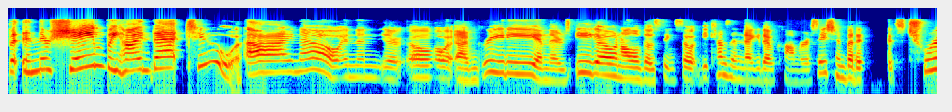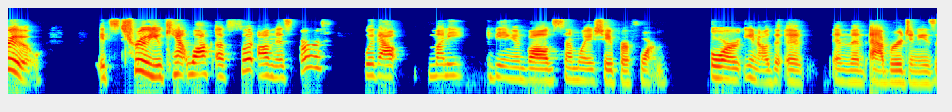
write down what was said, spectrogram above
but and there's shame behind that too. I know. And then, you're, oh, I'm greedy, and there's ego, and all of those things. So it becomes a negative conversation, but it, it's true. It's true. You can't walk a foot on this earth without money being involved some way, shape, or form. Or, you know, the, uh, and the Aborigines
